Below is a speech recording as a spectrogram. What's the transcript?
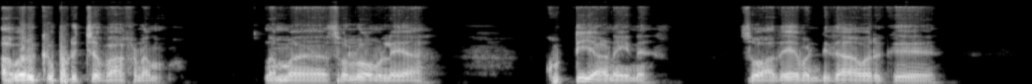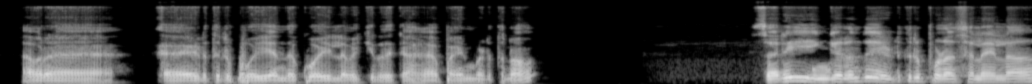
அவருக்கு பிடிச்ச வாகனம். நம்ம சொல்லுவோம் இல்லையா? குட்டி யானைன்னு. ஸோ அதே வண்டி தான் அவருக்கு அவரை எடுத்துகிட்டு போய் அந்த கோயிலில் வைக்கிறதுக்காக பயன்படுத்தினோம். சரி, இங்கேருந்து எடுத்துகிட்டு போன சிலையெல்லாம்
